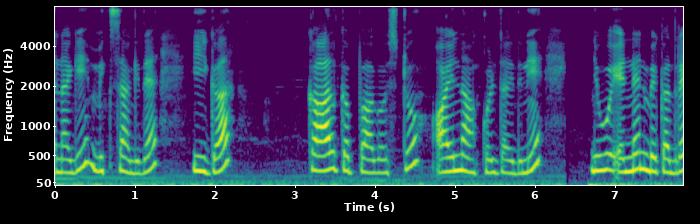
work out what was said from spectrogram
ಚೆನ್ನಾಗಿ ಮಿಕ್ಸ್ ಆಗಿದೆ. ಈಗ ಕಾಲು ಕಪ್ ಆಗೋಷ್ಟು ಆಯಿಲ್ನ ಹಾಕ್ಕೊಳ್ತಾ ಇದ್ದೀನಿ. ನೀವು ಎಣ್ಣೆನ ಬೇಕಾದರೆ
